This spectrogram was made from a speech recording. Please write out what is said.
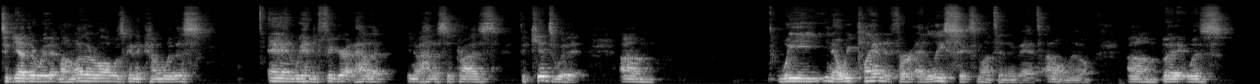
together with it. My mother-in-law was going to come with us, and we had to figure out how to you know how to surprise the kids with it. Um, we you know we planned it for at least six months in advance. I don't know, um, but it was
